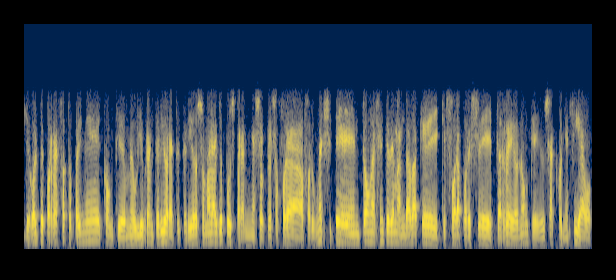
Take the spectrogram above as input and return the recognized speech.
de golpe por rezo, topeime con que o meu libro anterior, a Teterío do Somalayo, pois, para a miña sorpresa, fora, fora un éxito. E, entón, a xente demandaba que, que fora por ese terreo, non? Que eu xa coñecía o,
